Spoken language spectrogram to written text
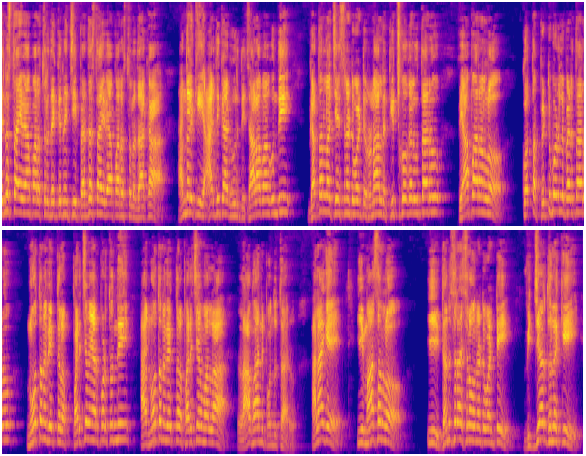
చిన్న స్థాయి వ్యాపారస్తుల దగ్గర నుంచి పెద్ద స్థాయి వ్యాపారస్తుల దాకా అందరికీ ఆర్థికాభివృద్ధి చాలా బాగుంది. గతంలో చేసినటువంటి రుణాలను తీర్చుకోగలుగుతారు. వ్యాపారంలో కొత్త పెట్టుబడులు పెడతారు. నూతన వ్యక్తుల పరిచయం ఏర్పడుతుంది. ఆ నూతన వ్యక్తుల పరిచయం వల్ల లాభాన్ని పొందుతారు. అలాగే ఈ మాసంలో ఈ ధనుసు రాశిలో ఉన్నటువంటి విద్యార్థులకి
